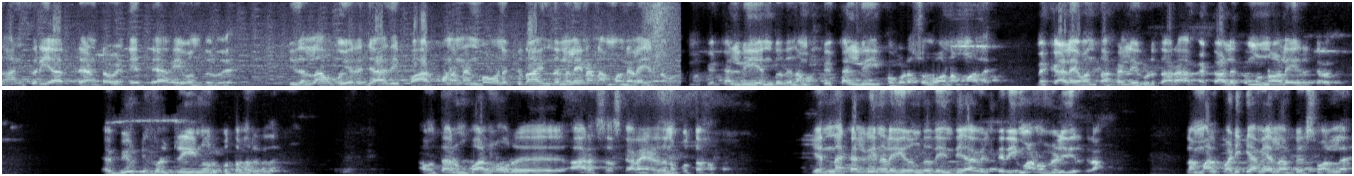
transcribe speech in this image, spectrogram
தான் பெரியார் தேன்ற வேண்டிய தேவை வந்தது. இதெல்லாம் உயர் ஜாதி பார்ப்பனன் என்பவனுக்கு தான் இந்த நிலைனா நம்ம நிலை என்ன? நமக்கு கல்வி என்பது நமக்கு கல்வி. இப்ப கூட சொல்லுவோம் நம்மால. மெக்காலே வந்தான் கல்வி கொடுத்தாரா? மெக்காலுக்கு முன்னாலே இருக்கிறது. பியூட்டிஃபுல் ட்ரீன்னு ஒரு புத்தகம் இருக்குது. அவன் தரும்பால்னு ஒரு ஆர்எஸ்எஸ் காரன் எழுதின புத்தகம். என்ன கல்வி நிலை இருந்தது இந்தியாவில் தெரியுமான்னு ஒன்று எழுதியிருக்கிறான். நம்மால் படிக்காம எல்லாம் பேசுவான்ல.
